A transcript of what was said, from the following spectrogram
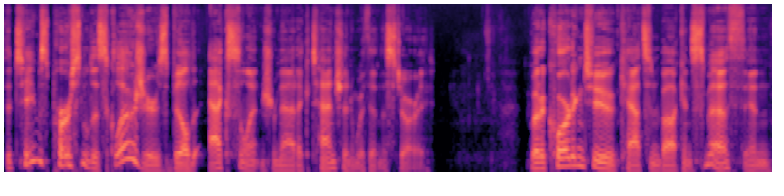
The team's personal disclosures build excellent dramatic tension within the story. But according to Katzenbach and Smith in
